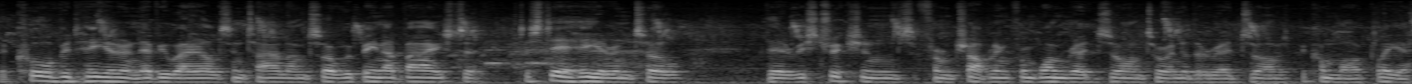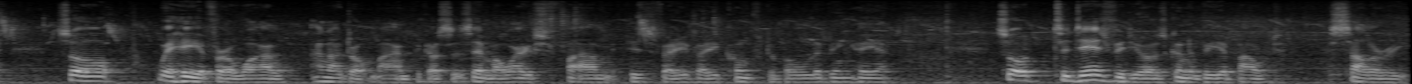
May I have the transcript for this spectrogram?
the COVID here and everywhere else in Thailand so we've been advised to, to stay here until the restrictions from travelling from one red zone to another red zone has become more clear. So we're here for a while and I don't mind because as I say my wife's farm is very very comfortable living here. So today's video is going to be about salary,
